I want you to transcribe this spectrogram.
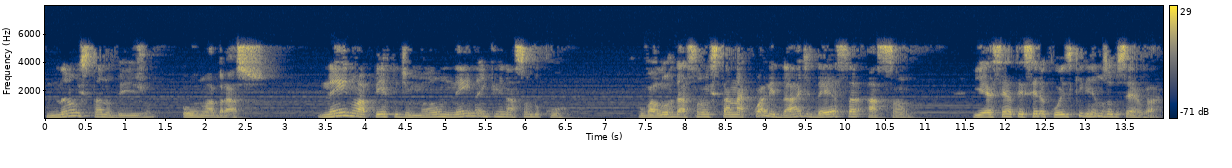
não está no beijo ou no abraço, nem no aperto de mão, nem na inclinação do corpo. O valor da ação está na qualidade dessa ação. E essa é a terceira coisa que iremos observar.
